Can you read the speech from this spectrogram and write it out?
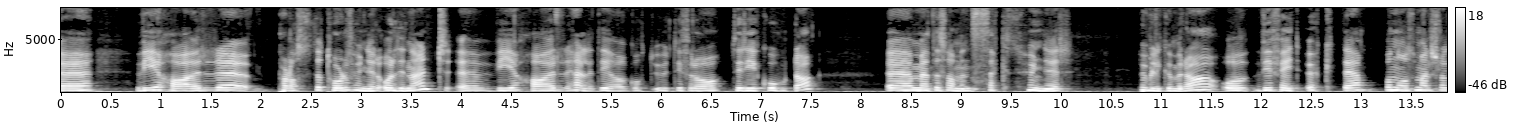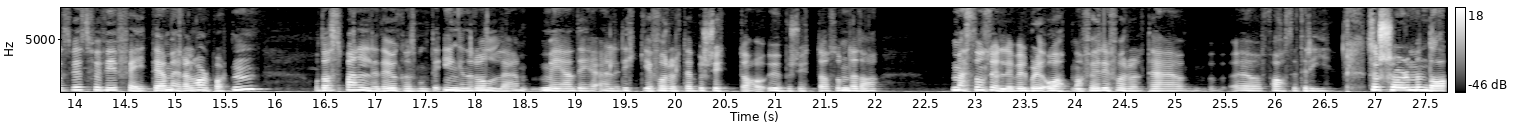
Eh, vi har plass til 1200 ordinært. Eh, vi har hele tida gått ut ifra tre kohorter med til sammen 600 publikummere. Og vi får ikke økt det på noe som helst slags vis, for vi får ikke det mer enn halvparten. Og da spiller det i utgangspunktet ingen rolle med det eller ikke i forhold til beskytta og ubeskytta, som det da mest sannsynlig vil bli åpna for i forhold til uh, fase tre. Så sjøl om en da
